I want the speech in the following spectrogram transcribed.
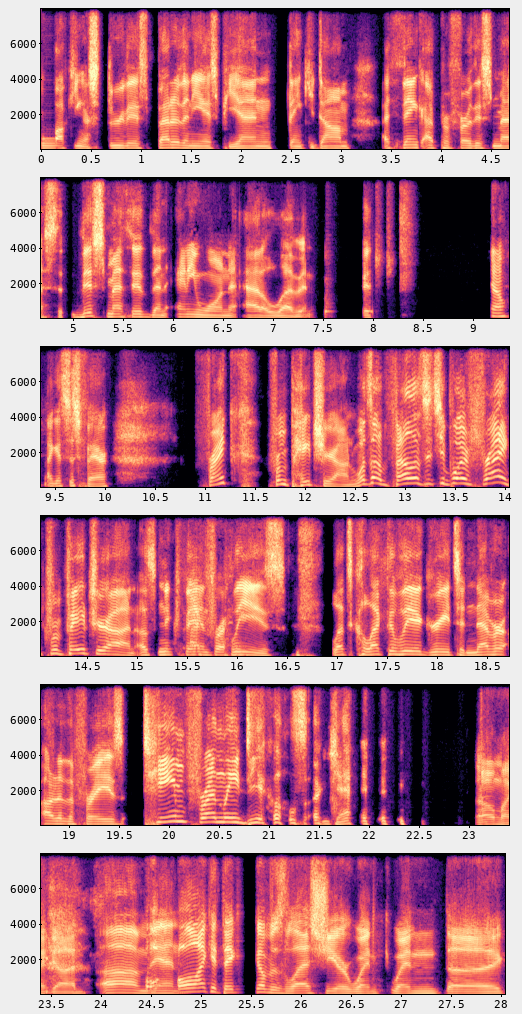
walking us through this better than ESPN. Thank you, Dom. I think I prefer this mess this method than anyone at 11. Which, you know, I guess is fair. Frank from Patreon. What's up, fellas? It's your boy Frank from Patreon. Us Knick fans, Frank. please let's collectively agree to never utter the phrase team friendly deals again. Oh my god. oh man. All, all I could think of is last year when when the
